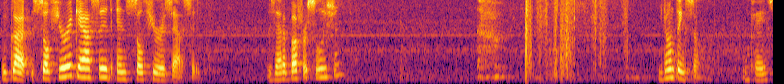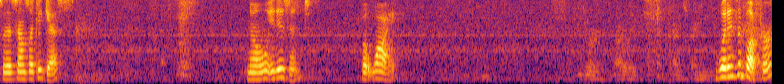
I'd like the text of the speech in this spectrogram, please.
We've got sulfuric acid and sulfurous acid. Is that a buffer solution? You don't think so? Okay, so that sounds like a guess. No, it isn't. But why? Because we're not really transferring. What is a buffer?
